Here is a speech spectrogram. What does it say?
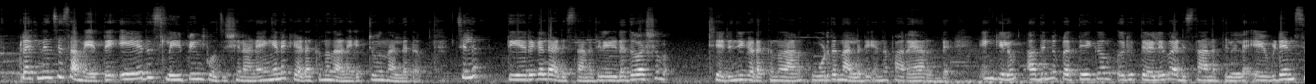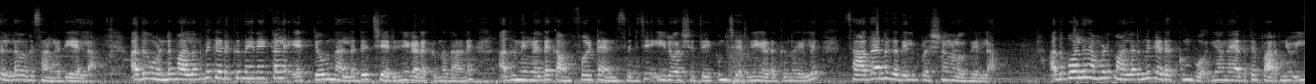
പ്രഗ്നൻസി സമയത്ത് ഏത് സ്ലീപ്പിംഗ് പൊസിഷനാണ് എങ്ങനെ കിടക്കുന്നതാണ് ഏറ്റവും നല്ലത്? ചില തിയറികളുടെ അടിസ്ഥാനത്തിൽ ഇടതുവശം ചെരിഞ്ഞു കിടക്കുന്നതാണ് കൂടുതൽ നല്ലത് എന്ന് പറയാറുണ്ട്. എങ്കിലും അതിന് പ്രത്യേകം ഒരു തെളിവ് അടിസ്ഥാനത്തിലുള്ള എവിഡൻസ് ഉള്ള ഒരു സംഗതിയല്ല. അതുകൊണ്ട് വളർന്നു കിടക്കുന്നതിനേക്കാൾ ഏറ്റവും നല്ലത് ചെരിഞ്ഞു കിടക്കുന്നതാണ്. അത് നിങ്ങളുടെ കംഫർട്ട് അനുസരിച്ച് ഇരുവശത്തേക്കും ചെരിഞ്ഞു കിടക്കുന്നതിൽ സാധാരണഗതിയിൽ പ്രശ്നങ്ങളൊന്നുമില്ല. അതുപോലെ നമ്മൾ മലർന്ന് കിടക്കുമ്പോൾ ഞാൻ നേരത്തെ പറഞ്ഞു ഈ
